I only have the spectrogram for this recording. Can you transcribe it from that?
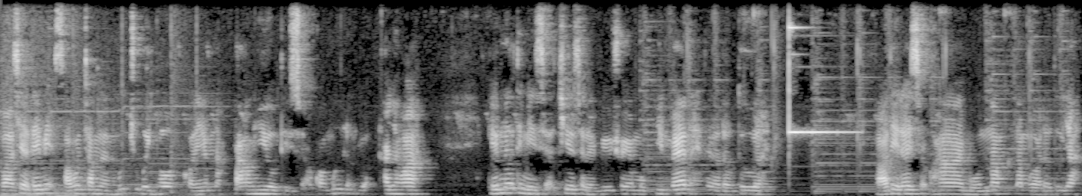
Và chỉ thêm 6% là mức trung bình thôi. Còn anh em nạp bao nhiêu thì sẽ có mức lợi nhuận khác nhau ha. Tiếp nữa thì mình sẽ chia sẻ review cho em một invest này tức là đầu tư này. Đó thì đây sẽ có hai bốn năm năm gói đầu tư nha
